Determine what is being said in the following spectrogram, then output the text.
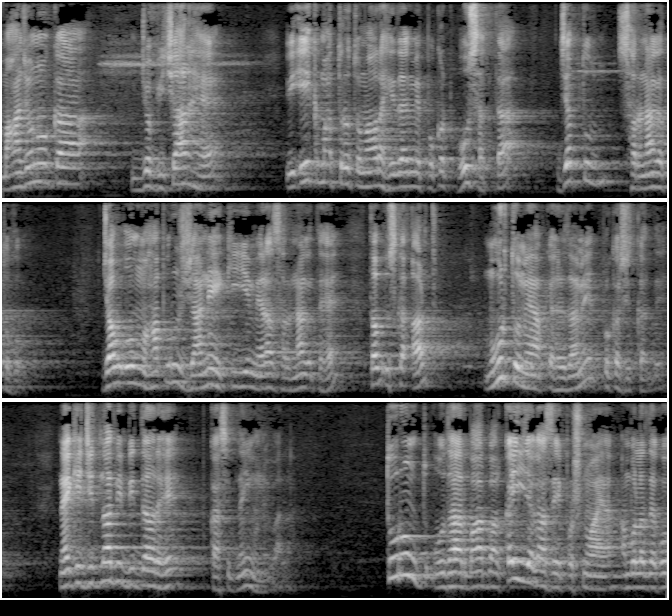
महाजनों का जो विचार है ये एकमात्र तुम्हारा हृदय में पुकट हो सकता जब तुम शरणागत हो जब वो महापुरुष जाने कि ये मेरा शरणागत है तब उसका अर्थ मुहूर्त में आपके हृदय में प्रकाशित कर दे नहीं कि जितना भी विद्या रहे प्रकाशित नहीं होने वाला तुरंत उधर बार बार कई जगह से प्रश्न आया हम बोला देखो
